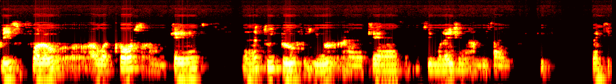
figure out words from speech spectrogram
please follow our course on Cadence uh, to improve your uh, Cadence simulation and design. Thank you.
